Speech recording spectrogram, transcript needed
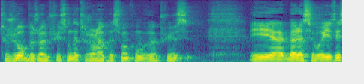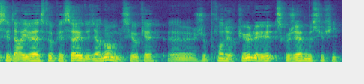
toujours besoin de plus, on a toujours l'impression qu'on veut plus. Et bah, la sobriété, c'est d'arriver à stopper ça et de dire non, c'est ok, je prends du recul et ce que j'aime me suffit.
